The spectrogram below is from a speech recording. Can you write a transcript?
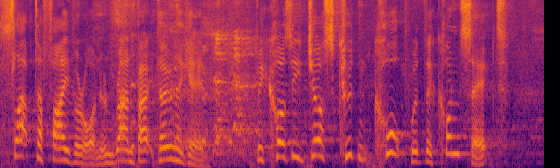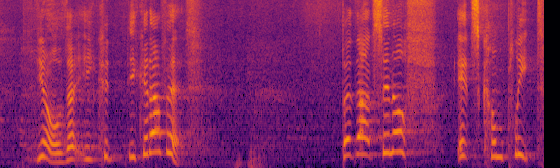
slapped a fiver on, and ran back down again because he just couldn't cope with the concept, you know, that he could, he could have it. But that's enough, it's complete.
